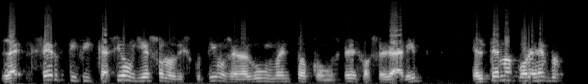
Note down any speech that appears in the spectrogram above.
la certificación, y eso lo discutimos en algún momento con usted, José Gary, el tema, por ejemplo,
